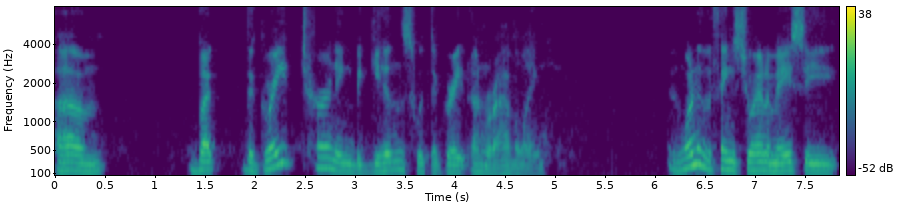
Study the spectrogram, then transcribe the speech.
Um, but the great turning begins with the great unraveling. And one of the things Joanna Macy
